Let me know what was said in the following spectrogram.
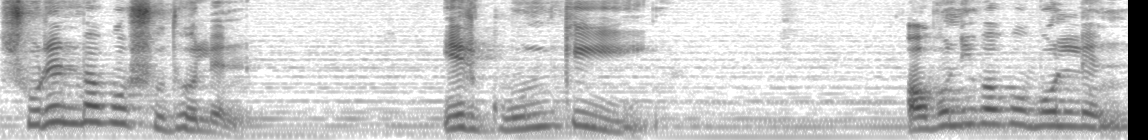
সুরেনবাবু শুধলেন, এর গুণ কি? অবনীবাবু বললেন,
